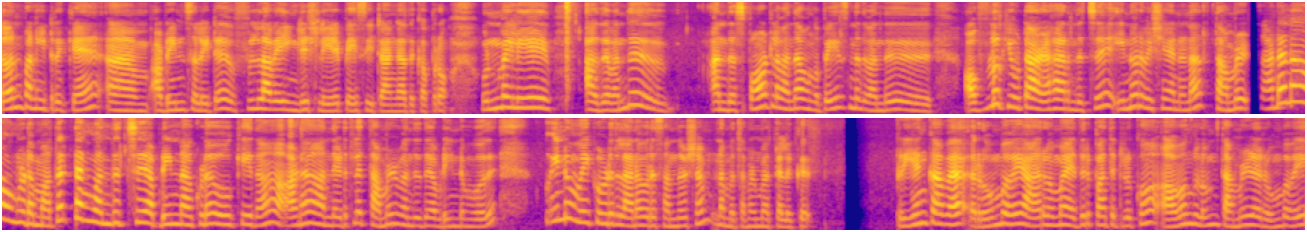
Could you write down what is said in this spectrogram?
லேர்ன் பண்ணிகிட்ருக்கேன் அப்படின்னு சொல்லிட்டு ஃபுல்லாகவே இங்கிலீஷ்லேயே பேசிட்டாங்க. அதுக்கப்புறம் உண்மையிலேயே அதை வந்து அந்த ஸ்பாட்டில் வந்து அவங்க பேசினது வந்து அவ்வளோ க்யூட்டாக அழகாக இருந்துச்சு. இன்னொரு விஷயம் என்னென்னா தமிழ். சடனாக அவங்களோட மதர் டங் வந்துச்சு அப்படின்னா கூட ஓகே தான். ஆனால் அந்த இடத்துல தமிழ் வந்தது அப்படின்னும்போது இன்னுமே கூடுதலான ஒரு சந்தோஷம் நம்ம தமிழ் மக்களுக்கு. பிரியங்காவை ரொம்பவே ஆர்வமாக எதிர்பார்த்துட்டு இருக்கோம். அவங்களும் தமிழை ரொம்பவே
